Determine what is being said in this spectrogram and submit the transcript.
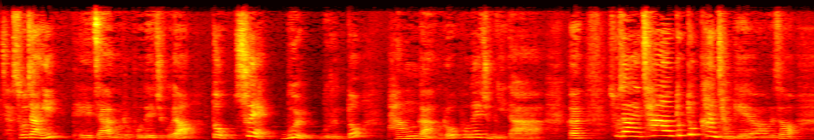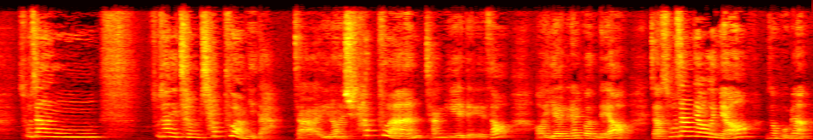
자, 소장이 대장으로 보내주고요. 또 수액, 물, 물은 또 방광으로 보내줍니다. 그러니까 소장이 참 똑똑한 장기예요. 그래서 소장, 소장이 참 샤프합니다. 자, 이런 샤프한 장기에 대해서 어, 이야기를 할 건데요. 자, 소장경은요, 우선 보면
